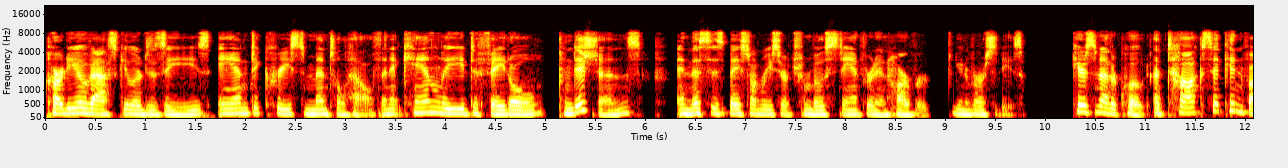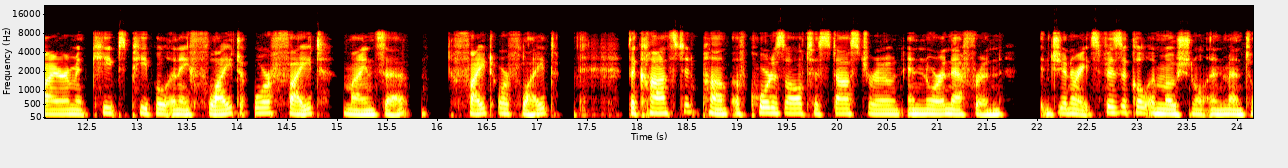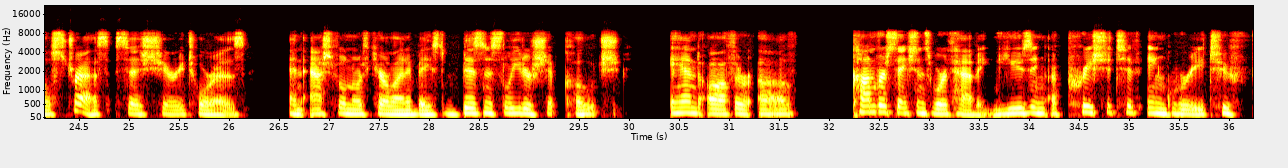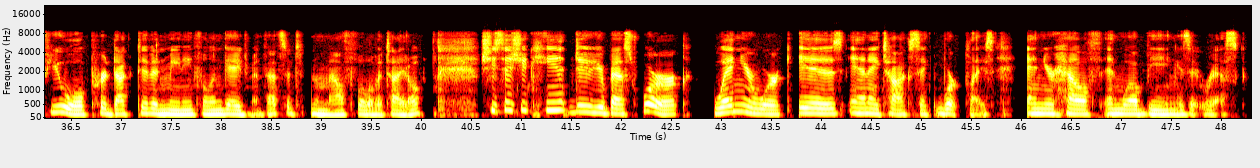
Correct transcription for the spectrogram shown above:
cardiovascular disease, and decreased mental health. And it can lead to fatal conditions. And this is based on research from both Stanford and Harvard universities. Here's another quote A toxic environment keeps people in a flight or fight mindset, fight or flight. The constant pump of cortisol, testosterone, and norepinephrine generates physical, emotional, and mental stress, says Cheri Torres, an Asheville, North Carolina based business leadership coach and author of Conversations Worth Having Using Appreciative Inquiry to Fuel Productive and Meaningful Engagement. That's a, t- a mouthful of a title. She says you can't do your best work when your work is in a toxic workplace and your health and well being is at risk.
